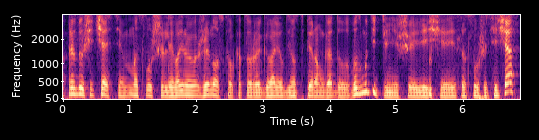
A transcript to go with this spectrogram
В предыдущей части мы слушали Владимира Жириновского, который говорил в 91 году возмутительнейшие вещи, если слушать сейчас.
